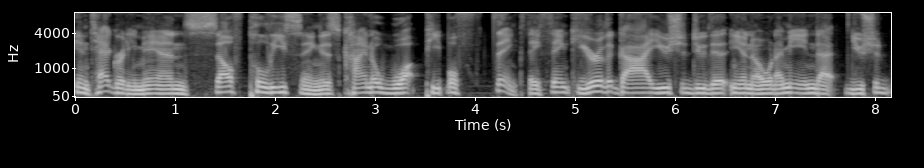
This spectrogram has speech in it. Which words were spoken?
Integrity, man, self policing is kind of what people think. They think you're the guy, you should do the, you know what I mean? That you should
